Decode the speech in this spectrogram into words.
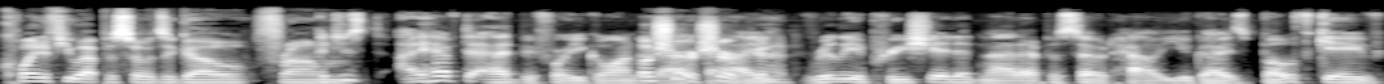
Quite a few episodes ago from I just I have to add before you go on to Oh, that. sure, that sure, go I ahead. really appreciated in that episode how you guys both gave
